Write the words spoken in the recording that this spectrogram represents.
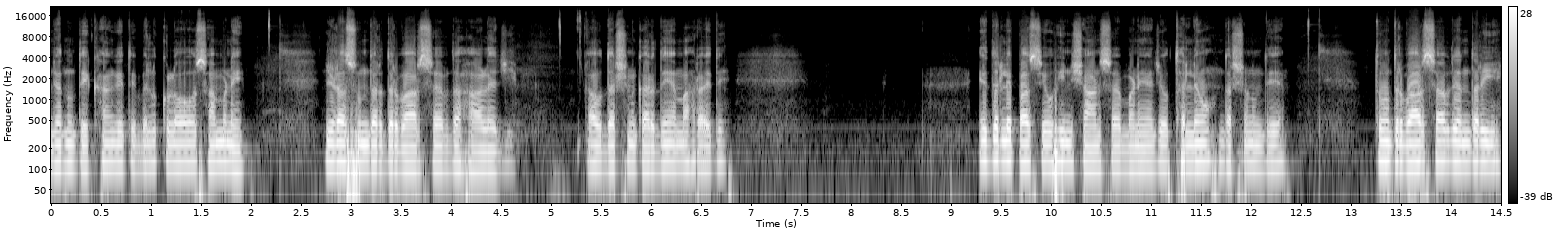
ਜਦੋਂ ਦੇਖਾਂਗੇ ਤੇ ਬਿਲਕੁਲ ਉਹ ਸਾਹਮਣੇ ਜਿਹੜਾ ਸੁੰਦਰ ਦਰਬਾਰ ਸਾਹਿਬ ਦਾ ਹਾਲ ਹੈ ਜੀ। ਆਓ ਦਰਸ਼ਨ ਕਰਦੇ ਹਾਂ ਮਹਾਰਾਜ ਦੇ। ਇਧਰਲੇ ਪਾਸੇ ਉਹੀ ਨਿਸ਼ਾਨ ਸਾਹਿਬ ਬਣੇ ਆ ਜੋ ਥੱਲਿਓਂ ਦਰਸ਼ਨ ਹੁੰਦੇ ਆ। ਤੋਂ ਦਰਬਾਰ ਸਾਹਿਬ ਦੇ ਅੰਦਰ ਹੀ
